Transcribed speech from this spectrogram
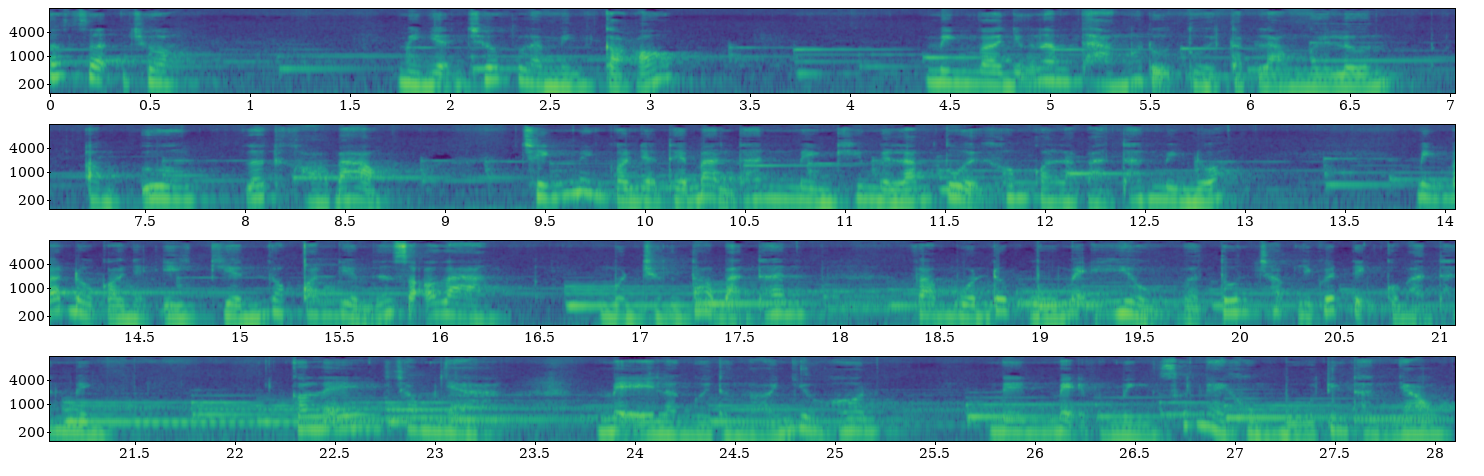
rất giận chưa? Mình nhận trước là mình có. Mình vào những năm tháng ở độ tuổi tập lòng người lớn ẩm ương, rất khó bảo. Chính mình còn nhận thấy bản thân mình khi 15 tuổi không còn là bản thân mình nữa. Mình bắt đầu có những ý kiến và quan điểm rất rõ ràng. Muốn chứng tỏ bản thân Và muốn được bố mẹ hiểu và tôn trọng những quyết định của bản thân mình. Có lẽ trong nhà Mẹ là người thường nói nhiều hơn nên mẹ và mình suốt ngày khủng bố tinh thần nhau.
